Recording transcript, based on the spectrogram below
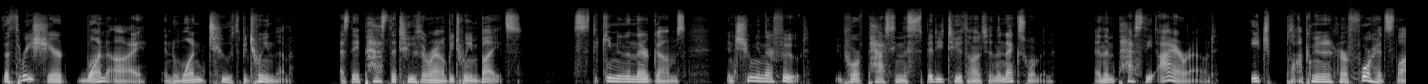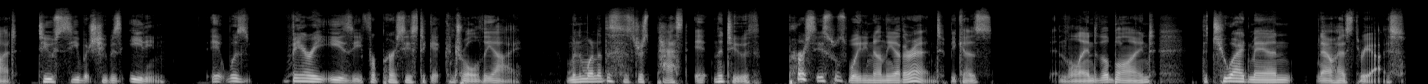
The three shared one eye and one tooth between them. As they passed the tooth around between bites, sticking it in their gums and chewing their food, before passing the spitty tooth onto the next woman, and then passed the eye around, each plopping it in her forehead slot to see what she was eating. It was very easy for Perseus to get control of the eye. When one of the sisters passed it in the tooth, Perseus was waiting on the other end because in the land of the blind, the two eyed man now has three eyes.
